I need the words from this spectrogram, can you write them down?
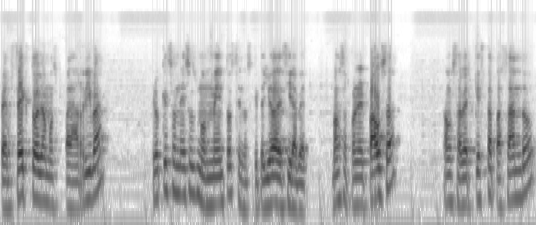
perfecto, íbamos para arriba. Creo que son esos momentos en los que te ayuda a decir, a ver, vamos a poner pausa, vamos a ver qué está pasando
